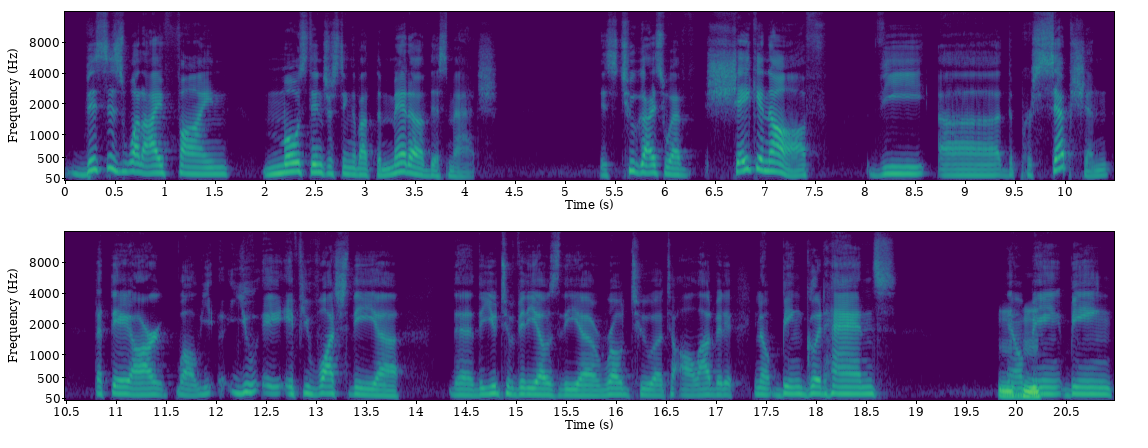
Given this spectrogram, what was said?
this is what I find most interesting about the meta of this match is two guys who have shaken off the uh the perception that they are well you, you if you've watched the uh the the YouTube videos the uh, road to uh, to all out video you know being good hands you know Mhm. being being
